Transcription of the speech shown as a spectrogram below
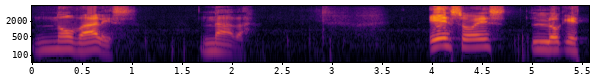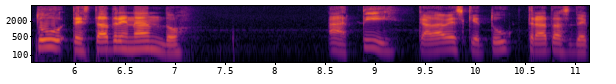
no vales nada. Eso es lo que tú te está drenando a ti cada vez que tú tratas de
